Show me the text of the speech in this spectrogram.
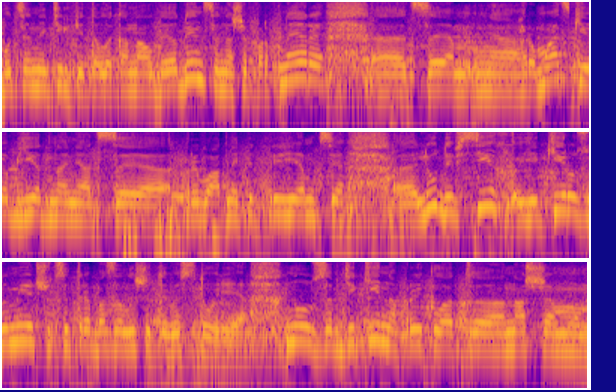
бо це не тільки телеканал Д1, це наші партнери, е, це громадські об'єднання, це приватні підприємці. Е, Люди всіх, які розуміють, що це треба залишити в історії. Ну завдяки, наприклад, е, нашим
